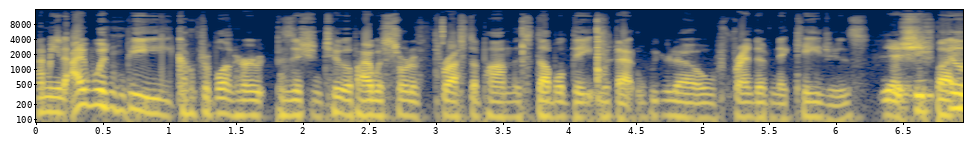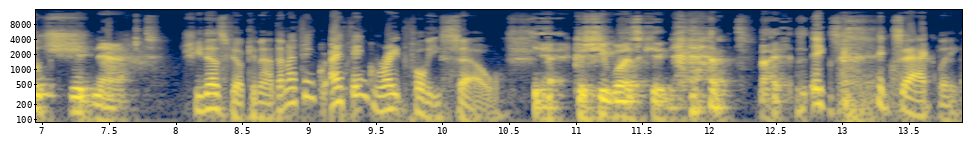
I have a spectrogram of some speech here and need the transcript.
I mean, I wouldn't be comfortable in her position too if I was sort of thrust upon this double date with that weirdo friend of Nick Cage's. Yeah, she But feels kidnapped. She does feel kidnapped, and I think I think rightfully so. Yeah, because she was kidnapped. By, exactly.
